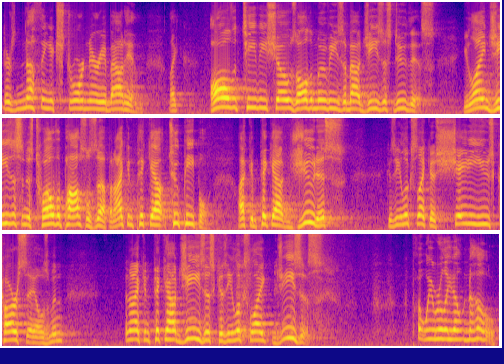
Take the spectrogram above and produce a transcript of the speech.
there's nothing extraordinary about him. Like all the TV shows, all the movies about Jesus do this. You line Jesus and his 12 apostles up, and I can pick out two people. I can pick out Judas, because he looks like a shady used car salesman, and I can pick out Jesus, because he looks like Jesus. But we really don't know.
